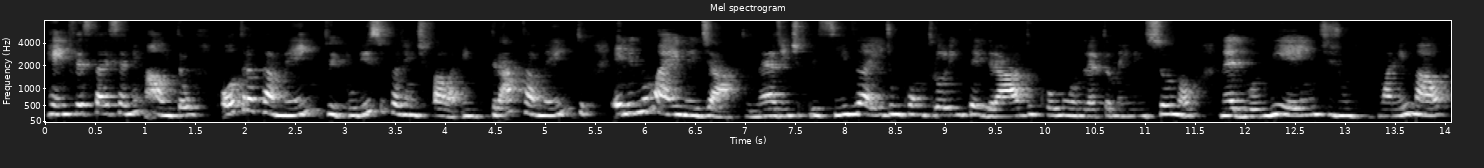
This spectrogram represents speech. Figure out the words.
reinfestar esse animal. Então, o tratamento, e por isso que a gente fala em tratamento, ele não é imediato, né? A gente precisa aí de um controle integrado, como o André também mencionou, né? Do ambiente junto um animal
